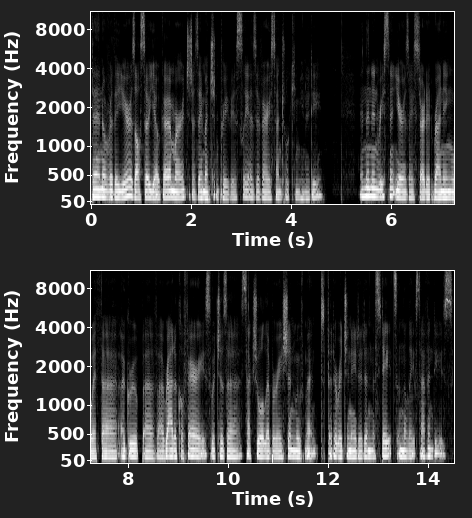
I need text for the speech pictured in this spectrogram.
Then over the years, also yoga emerged, as I mentioned previously, as a very central community. And then in recent years, I started running with a, a group of uh, Radical Faeries, which is a sexual liberation movement that originated in the States in the late 70s.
